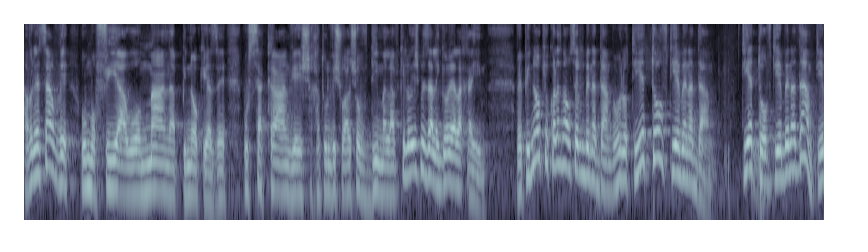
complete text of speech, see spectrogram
אבל הוא יצר, והוא מופיע, הוא אומן, הפינוקיו הזה, הוא סקרן, ויש חתול ושועל שעובדים עליו, כאילו, יש בזה אלגוריה לחיים. ופינוקיו כל הזמן רוצה להיות בן אדם, ואומר לו, תהיה טוב, תהיה בן אדם. תהיה טוב, תהיה בן אדם, תהיה,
